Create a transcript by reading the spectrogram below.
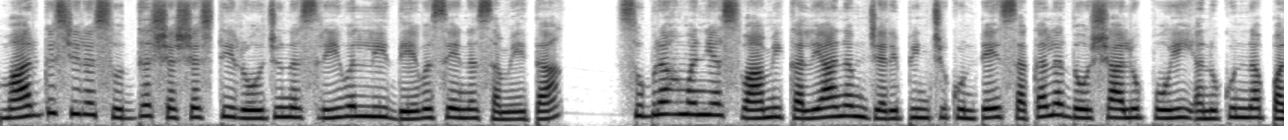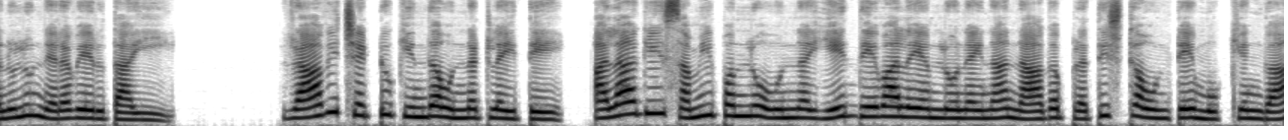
మార్గశిర శుద్ధ షషష్ఠి రోజున శ్రీవల్లీ దేవసేన సమేత సుబ్రహ్మణ్య స్వామి కళ్యాణం జరిపించుకుంటే సకల దోషాలు పోయి అనుకున్న పనులు నెరవేరుతాయి. రావి చెట్టు కింద ఉన్నట్లయితే అలాగే సమీపంలో ఉన్న ఏ దేవాలయంలోనైనా నాగ ప్రతిష్ఠ ఉంటే ముఖ్యంగా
